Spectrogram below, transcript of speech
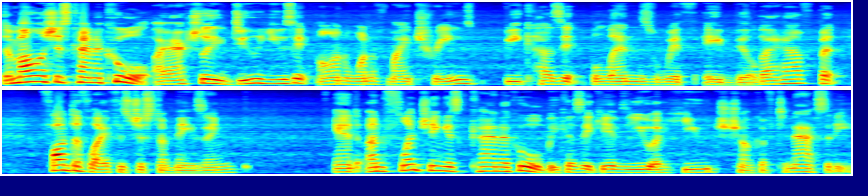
Demolish is kind of cool. I actually do use it on one of my trees because it blends with a build I have, but Font of Life is just amazing. And Unflinching is kind of cool because it gives you a huge chunk of tenacity.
